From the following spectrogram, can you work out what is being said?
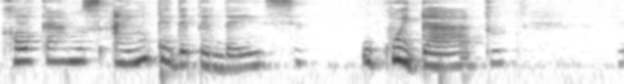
colocarmos a interdependência, o cuidado eh,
